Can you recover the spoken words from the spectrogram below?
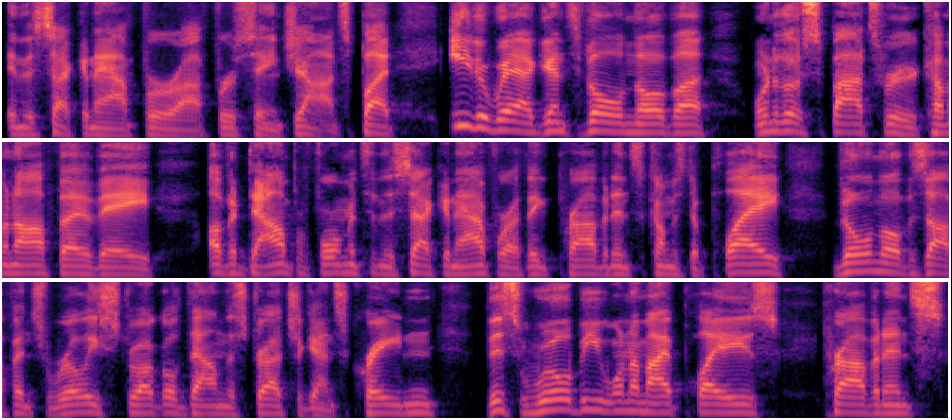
in the second half for uh, for St. John's. But either way, against Villanova, one of those spots where you're coming off of a of a down performance in the second half, where I think Providence comes to play. Villanova's offense really struggled down the stretch against Creighton. This will be one of my plays. Providence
